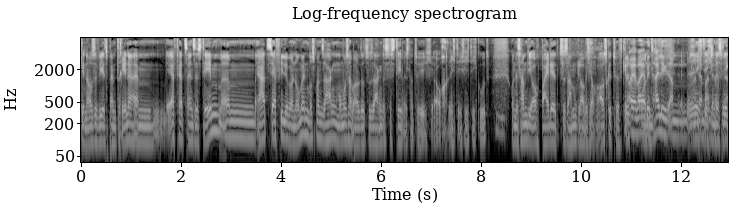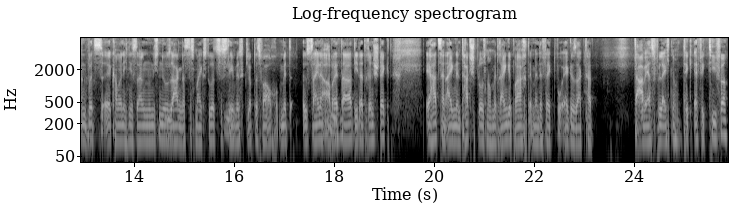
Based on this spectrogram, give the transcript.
Genauso wie jetzt beim Trainer. Ähm, er fährt sein System. Ähm, er hat sehr viel übernommen, muss man sagen. Man muss aber dazu sagen, das System ist natürlich auch richtig, richtig gut. Mhm. Und das haben die auch beide zusammen, glaube ich, auch ausgetüftelt. Genau, er war ja beteiligt am Richtig, und deswegen ja. wird's, äh, kann man nicht, nicht sagen, nur nicht nur mhm. sagen, dass das Mike Stewarts System mhm. ist. Ich glaube, das war auch mit seiner Arbeit mhm. da, die da drin steckt. Er hat seinen eigenen Touch bloß noch mit reingebracht, im Endeffekt, wo er gesagt hat, da wäre es vielleicht noch ein Tick effektiver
